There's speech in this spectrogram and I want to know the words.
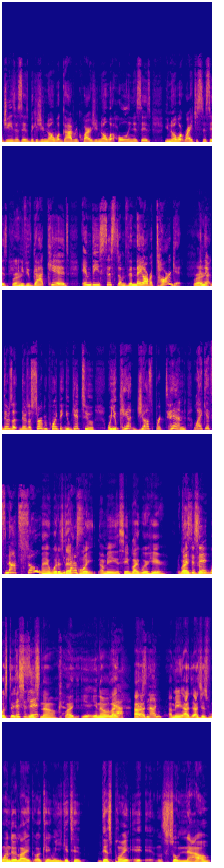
Jesus is because you know what God requires. You know what holiness is. You know what righteousness is. And if you've got kids in these systems, then they are a target. Right. And there, there's a there's a certain point that you get to where you can't just pretend like it's not so. Man, what is You've that gotta point? I mean, it seems like we're here. Like, is so it. what's the This is excuse it. now? Like, you, you know, like Yeah, I- there's I, none. I mean, I, I just wonder, like, okay, when you get to this point, it, it- so now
